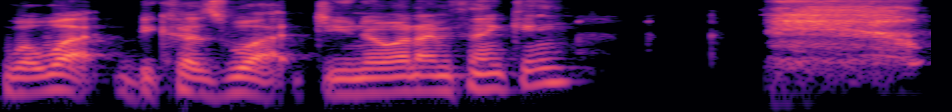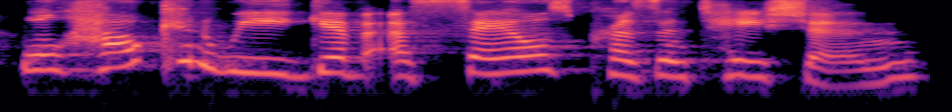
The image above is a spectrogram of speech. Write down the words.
Well, what? Because what? Do you know what I'm thinking? Well, how can we give a sales presentation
